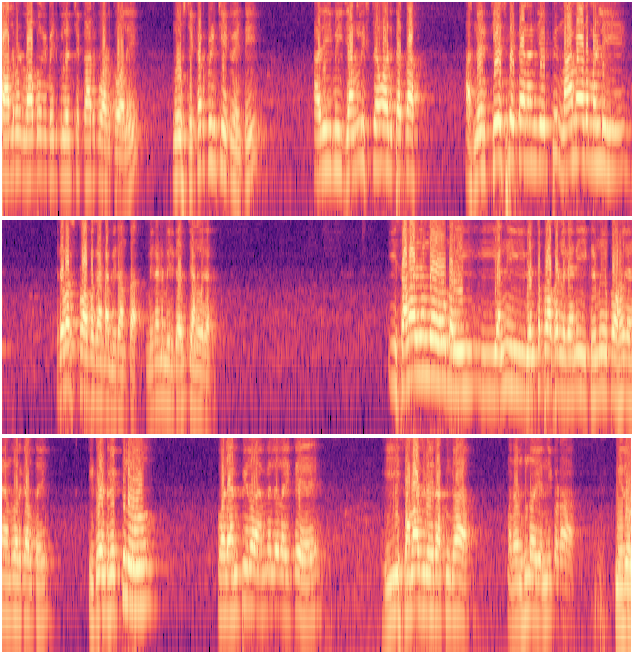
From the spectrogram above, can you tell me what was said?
పార్లమెంట్ లోపలికి బయటకులు వచ్చే కారుకు వాడుకోవాలి. నువ్వు స్టిక్కర్ ప్రింట్ చేయటం ఏంటి? అది మీ జర్నలిస్టులేమో అది పెద్ద నేను కేసు పెట్టానని చెప్పి నా మీద మళ్ళీ రివర్స్ ప్రాపగండా మీరంతా. మీరంటే మీరు కాదు జనరల్గా ఈ సమాజంలో మరి ఈ అన్ని వింత పోకడలు కానీ ఈ క్రిమినల్ పోకడలు కానీ ఎంతవరకు వెళ్తాయి? ఇటువంటి వ్యక్తులు వాళ్ళ ఎంపీలో ఎమ్మెల్యేలు అయితే ఈ సమాజం ఏ రకంగా మరి అంటుందో ఇవన్నీ కూడా మీరు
